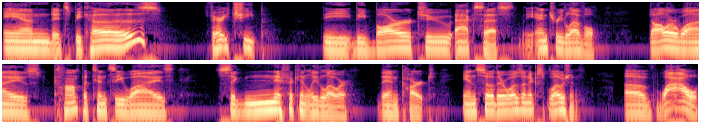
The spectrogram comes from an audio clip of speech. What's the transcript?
and it's because it's very cheap. the The bar to access, the entry level, dollar wise, competency wise significantly lower than CART, And so there was an explosion of wow,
